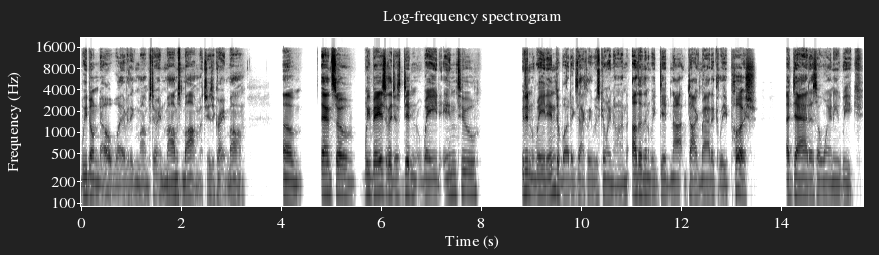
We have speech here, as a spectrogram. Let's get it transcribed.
we don't know what everything mom's doing. Mom's mom, she's a great mom. Um, and so we basically just didn't wade into we didn't wade into what exactly was going on, other than we did not dogmatically push a dad as a whiny, weak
